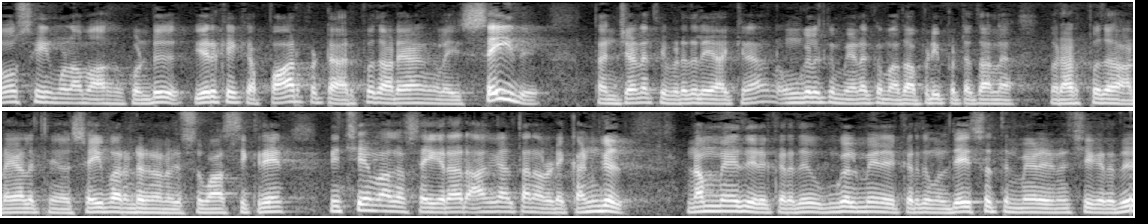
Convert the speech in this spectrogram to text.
மோசையின் மூலமாக கொண்டு இயற்கைக்கு அப்பாற்பட்ட அற்புத அடையாளங்களை செய்து தன் ஜனத்தை விடுதலையாக்கினார். உங்களுக்கும் எனக்கும் அது அப்படிப்பட்டதான ஒரு அற்புத அடையாளத்தை செய்வார் என்று நான் விசுவாசிக்கிறேன். நிச்சயமாக செய்கிறார். ஆகையால் தான் அவருடைய கண்கள் நம் மீது இருக்கிறது உங்கள் மேல் இருக்கிறது உங்கள் தேசத்தின் மேல் நினைச்சுகிறது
